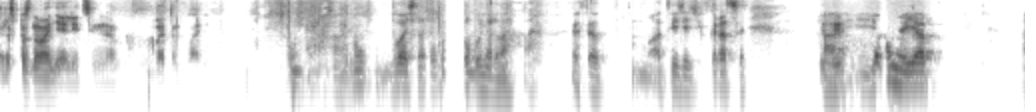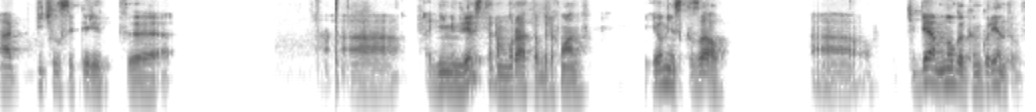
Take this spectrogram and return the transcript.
распознавания лиц именно в этом плане. Ну, давайте попробую, наверное, как-то ответить вкратце. А, Мгм. я помню, я а, питчился перед э, а, одним инвестором, Мурат Абдрахманов, и он мне сказал, а, у тебя много конкурентов.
